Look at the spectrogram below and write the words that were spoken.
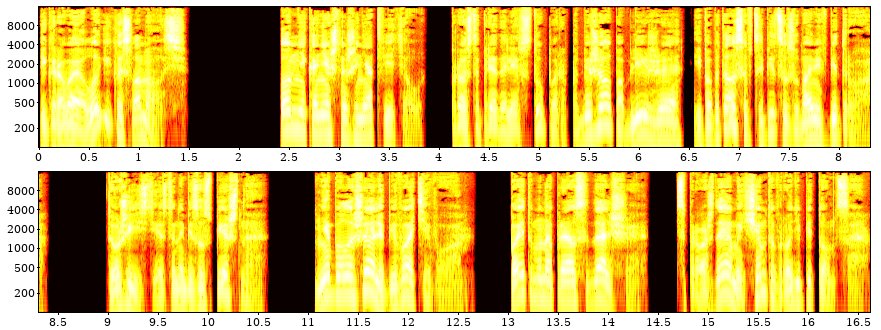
Игровая логика сломалась. Он мне, конечно же, не ответил, просто преодолев ступор, подбежал поближе и попытался вцепиться зубами в бедро. Тоже, естественно, безуспешно. Мне было жаль убивать его, поэтому направился дальше, сопровождаемый чем-то вроде питомца.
